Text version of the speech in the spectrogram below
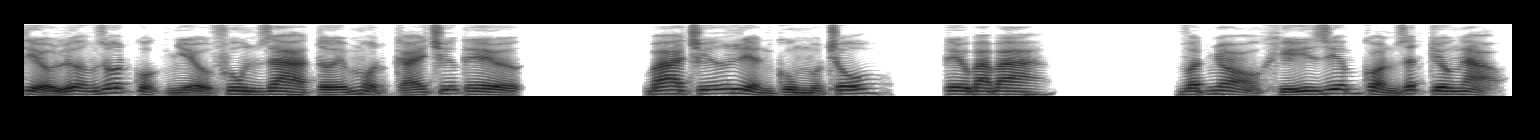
tiểu lượng rốt cuộc nhiều phun ra tới một cái chữ kêu. Ba chữ liền cùng một chỗ, kêu ba ba. Vật nhỏ khí diễm còn rất kiêu ngạo.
